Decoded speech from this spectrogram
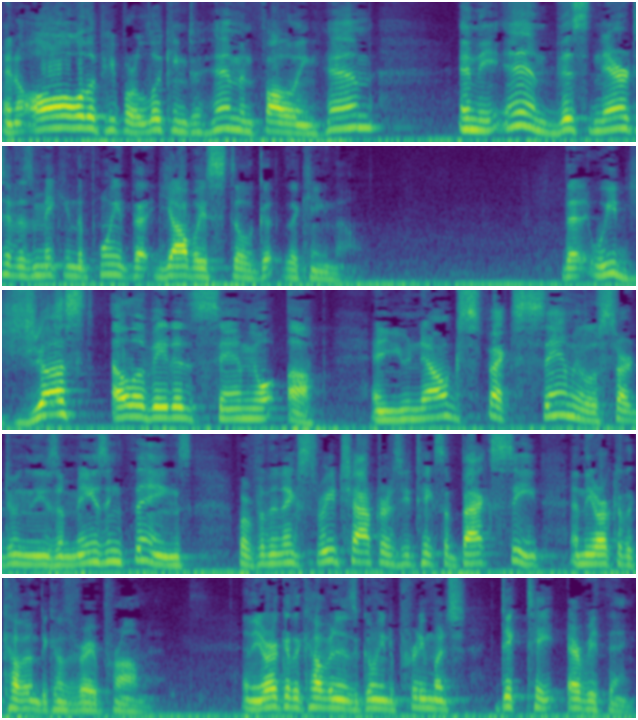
And all the people are looking to him and following him. In the end, this narrative is making the point that Yahweh is still the king, though. That we just elevated Samuel up, and you now expect Samuel to start doing these amazing things, but for the next three chapters, he takes a back seat, and the Ark of the Covenant becomes very prominent. And the Ark of the Covenant is going to pretty much dictate everything.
